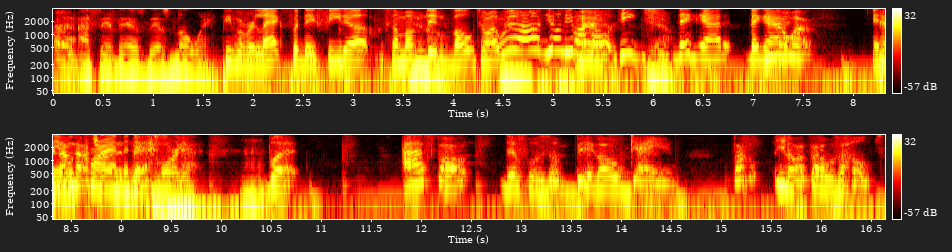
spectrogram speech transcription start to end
I, I said there's there's no way. People relaxed, put their feet up. Some of them didn't vote. So I'm like, well, you don't need my Man. vote. He, she- they got it. They got it. you know it. what? And, And then I'm not trying crying to the next bash the morning. guy, mm-hmm. but I thought this was a big old game. I thought, you know, I thought it was a hoax.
